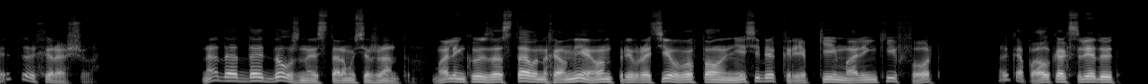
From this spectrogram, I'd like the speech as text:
Это хорошо. Надо отдать должное старому сержанту. Маленькую заставу на холме он превратил во вполне себе крепкий маленький форт. Окопал как следует.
